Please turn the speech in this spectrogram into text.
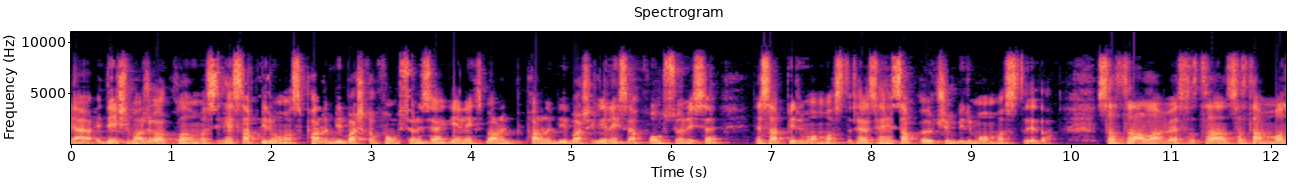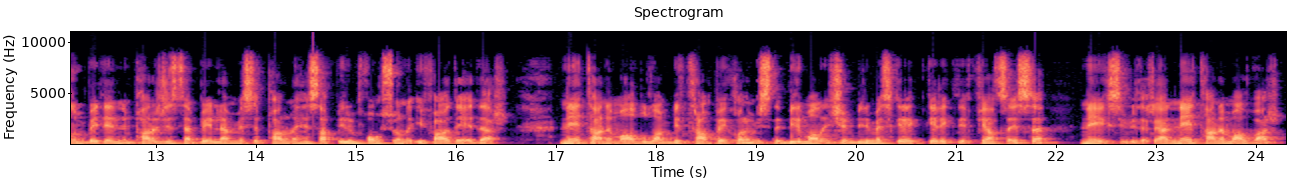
Yani değişim harcı olarak kullanılması, hesap birimi olması. Paranın bir başka fonksiyonu ise, yani geleneksel, paranın, paranın bir başka geleneksel fonksiyonu ise hesap birimi olmasıdır. Yani hesap ölçüm birimi olmasıdır ya da. Satın alan ve satılan, satan malın bedelinin para cinsinden belirlenmesi paranın hesap birim fonksiyonunu ifade eder. N tane mal bulunan bir Trump ekonomisinde bir malın için bilinmesi gerek, gerekli fiyat sayısı N eksi 1'dir. Yani N tane mal var.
